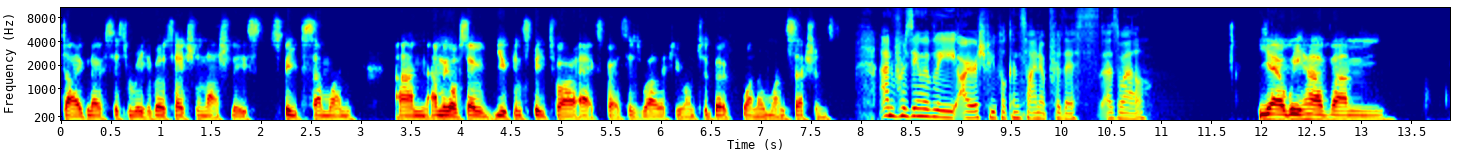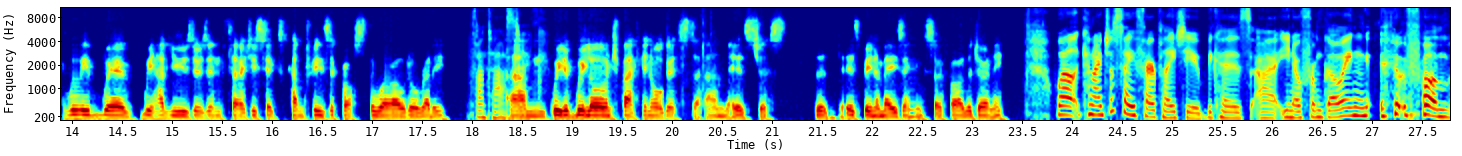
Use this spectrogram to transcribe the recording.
diagnosis and rehabilitation and actually speak to someone um, and we also, you can speak to our experts as well if you want to book one on one sessions. And presumably, Irish people can sign up for this as well. Yeah, we have. Um, we we we have users in 36 countries across the world already. Fantastic. Um, we we launched back in August, and it's just it's been amazing so far the journey. Well can i just say fair play to you? Because uh, you know from going from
